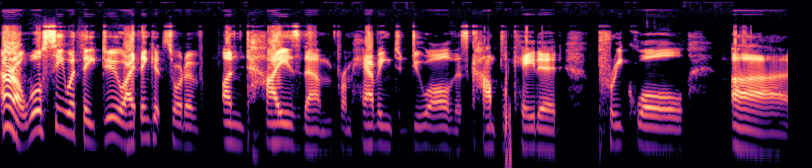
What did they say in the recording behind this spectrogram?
I don't know. We'll see what they do. I think it sort of unties them from having to do all this complicated prequel uh,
